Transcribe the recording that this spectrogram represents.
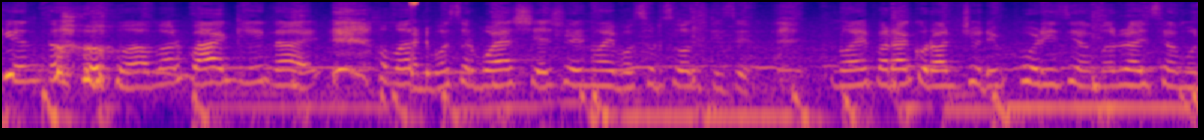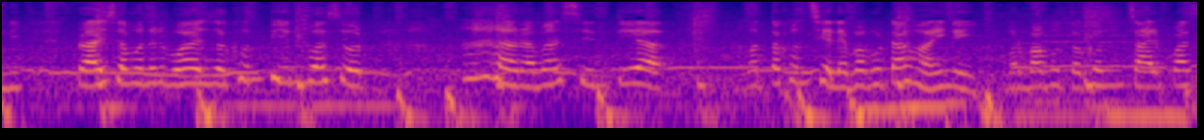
কিন্তু আমার বাকি নাই। আমার আট বছর বয়স শেষ হয়ে নয় বছর চলতেছে। নয় পাড়া কোরআন শরীফ পড়েছে আমার রাইসামণি। রাইসামণির বয়স যখন তিন বছর আর আমার সিনতিয়া আমার তখন ছেলে বাবুটা হয়নি। আমার বাবু তখন চার, পাঁচ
